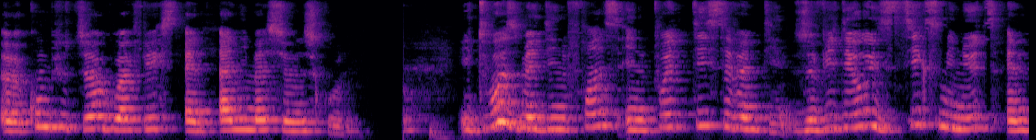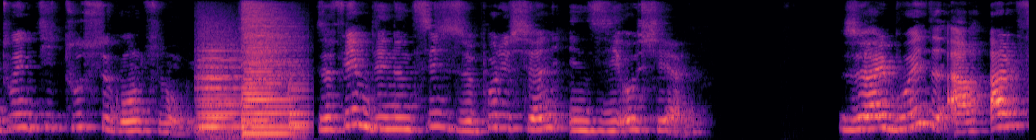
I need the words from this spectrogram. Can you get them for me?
a computer graphics and animation school. It was made in France in 2017. The video is 6 minutes and 22 seconds long. The film denounces the pollution in the ocean. The hybrids are half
